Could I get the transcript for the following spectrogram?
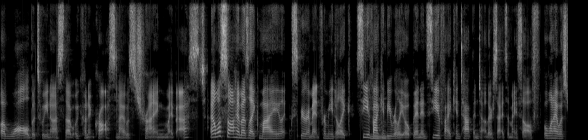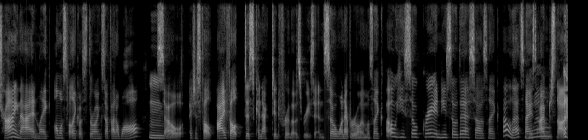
a wall between us that we couldn't cross. And I was trying my best. I almost saw him as like my experiment for me to like see if I can Mm. be really open and see if I can tap into other sides of myself. But when I was trying that and like almost felt like I was throwing stuff at a wall, Mm. so I just felt I felt disconnected for those reasons. So when everyone was like, "Oh, he's so great and he's so this," I was like, "Oh, that's nice." I'm just not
